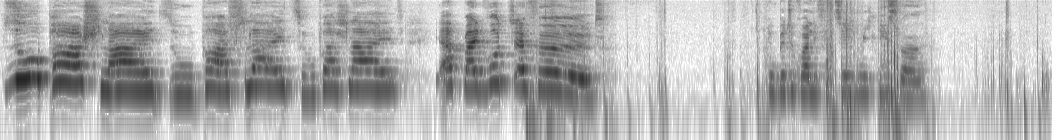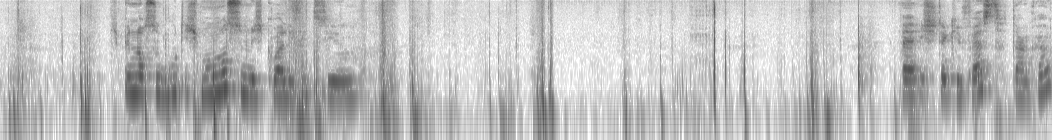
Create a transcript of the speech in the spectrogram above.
Super Schleit, super Schleit, super Schleit. Ihr habt meinen Wunsch erfüllt. Bitte qualifiziere ich mich diesmal. Bin doch so gut, ich muss mich qualifizieren. Äh, ich stecke hier fest, danke.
